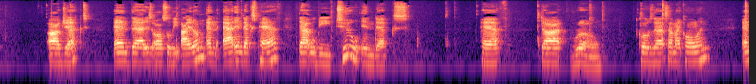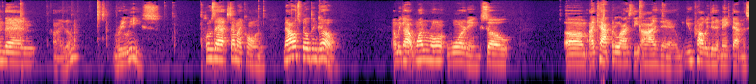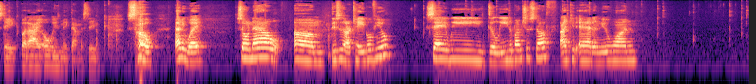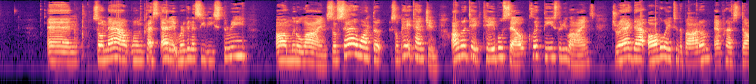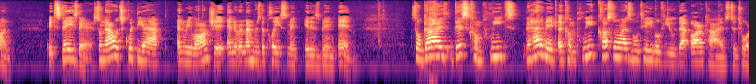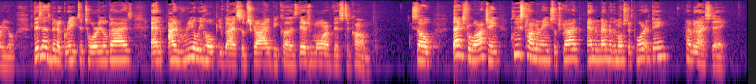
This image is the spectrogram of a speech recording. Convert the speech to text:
object, and that is also the item. And at index path, that will be to index path dot row. Close that semicolon. And then item, release. Close that semicolon. Now let's build and go and we got one warning. So um, I capitalized the I there. You probably didn't make that mistake, but I always make that mistake. So anyway, so now um, this is our table view. Say we delete a bunch of stuff. I could add a new one. And so now when we press edit, we're going to see these three um little lines. So say I want the so pay attention. I'm gonna take table cell, click these three lines, drag that all the way to the bottom, and press done. It stays there. So now let's quit the app and relaunch it, and it remembers the placement it has been in. So guys, this completes the how to make a complete customizable table view that archives tutorial. This has been a great tutorial, guys, and I really hope you guys subscribe because there's more of this to come. So, thanks for watching. Please comment, rate, subscribe, and remember the most important thing, have a nice day.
